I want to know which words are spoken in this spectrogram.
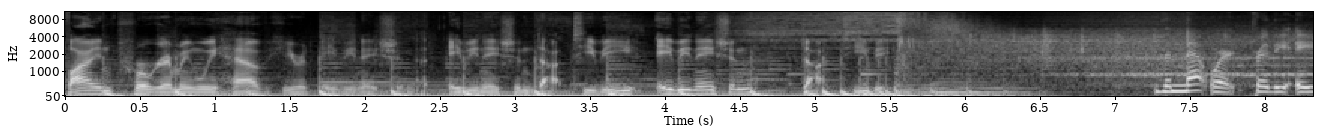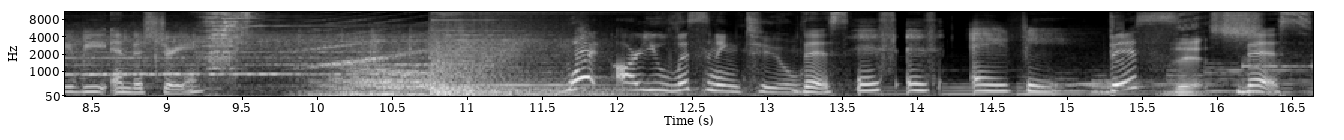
fine programming we have here at AV Nation at avnation.tv, avnation.tv. The network for the AV industry. What are you listening to? This This is AV. This This. this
